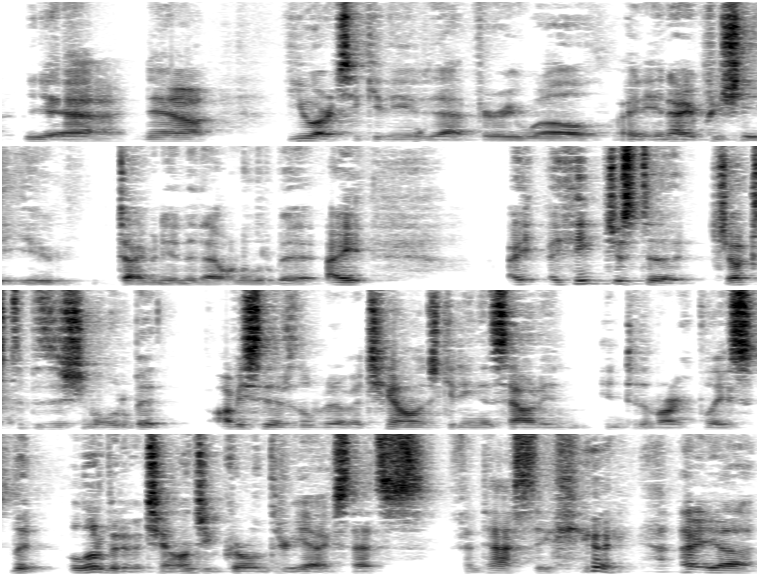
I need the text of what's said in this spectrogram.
yeah. Now, you articulated that very well, and I appreciate you diving into that one a little bit. I I, I think just to juxtaposition a little bit, obviously there's a little bit of a challenge getting this out in, into the marketplace, but a little bit of a challenge. You've grown 3x. That's fantastic. I, uh,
